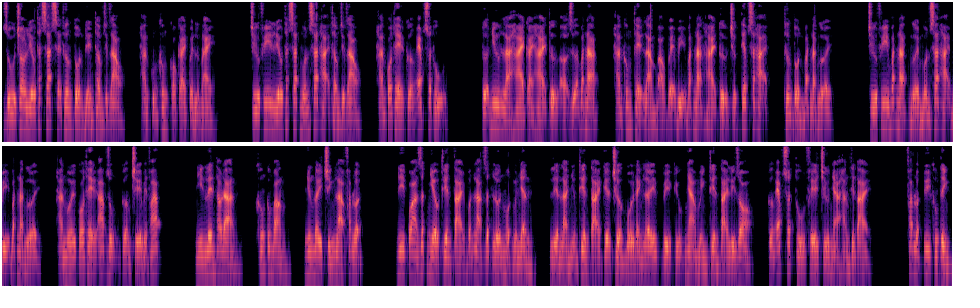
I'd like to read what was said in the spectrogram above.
Dù cho liếu thất sát sẽ thương tổn đến thẩm diệt giao, hắn cũng không có cái quyền lực này. Trừ phi liếu thất sát muốn sát hại thẩm diệt giao, hắn có thể cưỡng ép xuất thủ. Tựa như là hai cái hải tử ở giữa bắt nạt, hắn không thể làm bảo vệ bị bắt nạt hải tử trực tiếp sát hại, thương tổn bắt nạt người. Trừ phi bắt nạt người muốn sát hại bị bắt nạt người, hắn mới có thể áp dụng cưỡng chế biện pháp. Nhìn lên thao đản không công bằng, nhưng đây chính là pháp luật đi qua rất nhiều thiên tài vẫn là rất lớn một nguyên nhân, liền là những thiên tài kia trưởng bối đánh lấy vì cứu nhà mình thiên tài lý do, cưỡng ép xuất thủ phế trừ nhà hắn thiên tài. Pháp luật tuy không tỉnh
